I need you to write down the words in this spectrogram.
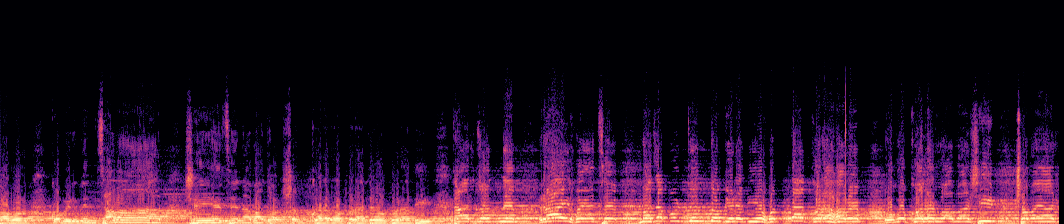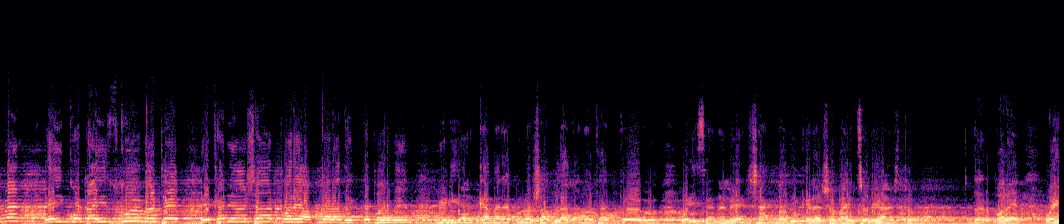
খবর? কবির বিন সামাদ সে জেনা বা ধর্ষণ করার অপরাধে অপরাধী। তার জন্য রায় হয়েছে, মাজা পর্যন্ত গেড়ে দিয়ে হত্যা করা হবে। ওগো কলার আবাসী, সবাই আসবেন, এই কোটা স্কুল মাঠে। এখানে আসার পরে আপনারা দেখতে পারবেন, মিডিয়ার ক্যামেরাগুলো সব লাগানো থাকতো। ওই চ্যানেলের সাংবাদিকেরা সবাই চলে আসতো। তারপরে ওই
